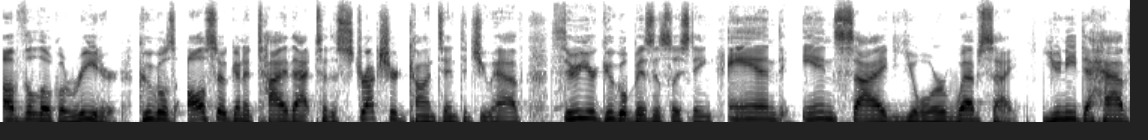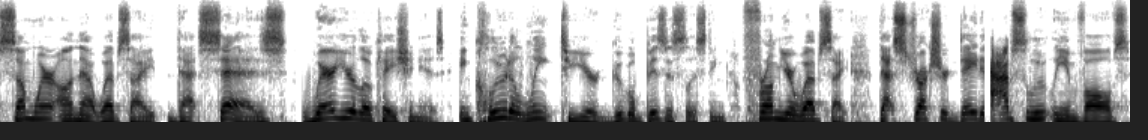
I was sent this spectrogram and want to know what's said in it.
of the local reader. Google's also going to tie that to the structured content that you have through your Google business listing and inside your website. You need to have somewhere on that website that says where your location is. Include a link to your Google business listing from your website. That structured data absolutely involves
